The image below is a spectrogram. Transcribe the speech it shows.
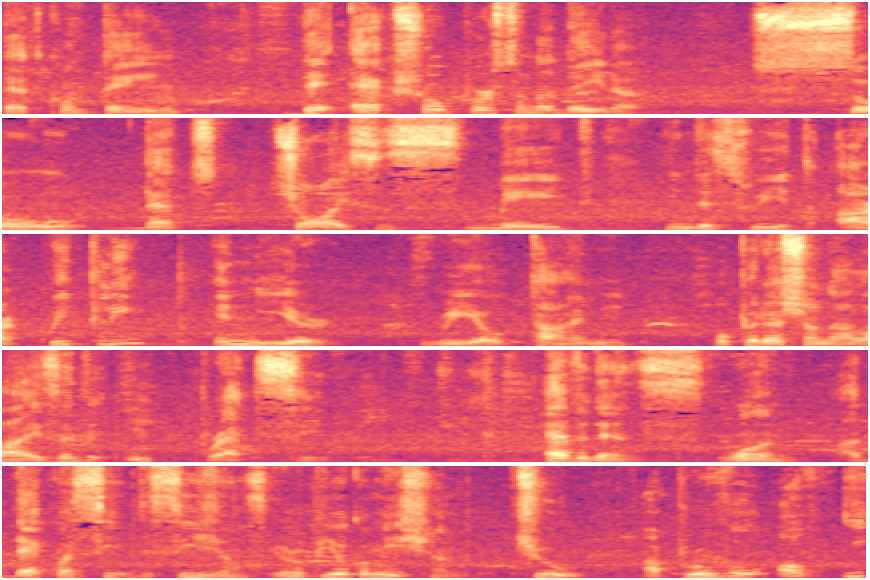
that contain the actual personal data so that choices made in the suite are quickly and near real time operationalized in practice. Evidence 1. Adequacy decisions, European Commission. 2. Approval of e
